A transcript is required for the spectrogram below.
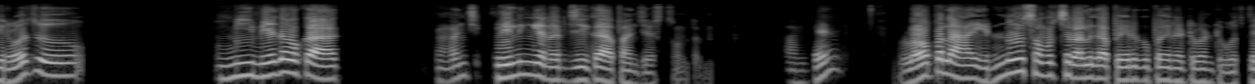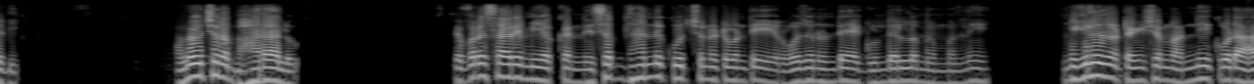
ఈరోజు మీ మీద ఒక మంచి క్లీనింగ్ ఎనర్జీగా పనిచేస్తుంటుంది అంటే లోపల ఎన్నో సంవత్సరాలుగా పేరుకుపోయినటువంటి ఒత్తిడి, ఆలోచన భారాలు, చివరిసారి మీ యొక్క నిశ్శబ్దాన్ని కూర్చున్నటువంటి రోజు నుండే గుండెల్లో మిమ్మల్ని మిగిలిన టెన్షన్‌లు అన్నీ కూడా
